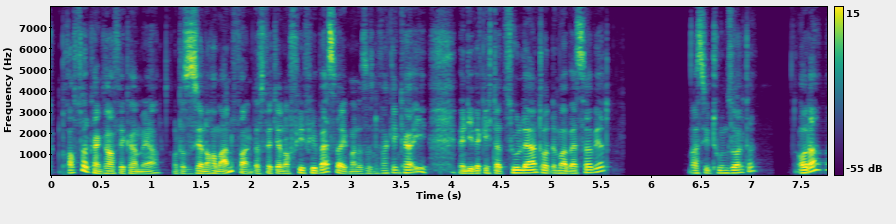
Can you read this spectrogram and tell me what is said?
du brauchst halt keinen Grafiker mehr. Und das ist ja noch am Anfang. Das wird ja noch viel, viel besser. Ich meine, das ist eine fucking KI. Wenn die wirklich dazu lernt und immer besser wird, was sie tun sollte, oder?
